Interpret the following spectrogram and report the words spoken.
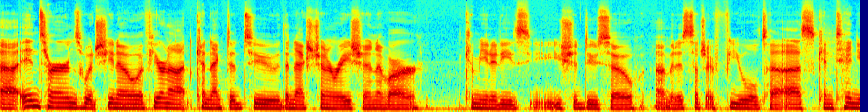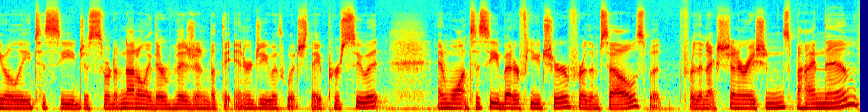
Uh, interns, which you know, if you're not connected to the next generation of our communities, you should do so. Um, it is such a fuel to us continually to see just sort of not only their vision, but the energy with which they pursue it and want to see a better future for themselves, but for the next generations behind them.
